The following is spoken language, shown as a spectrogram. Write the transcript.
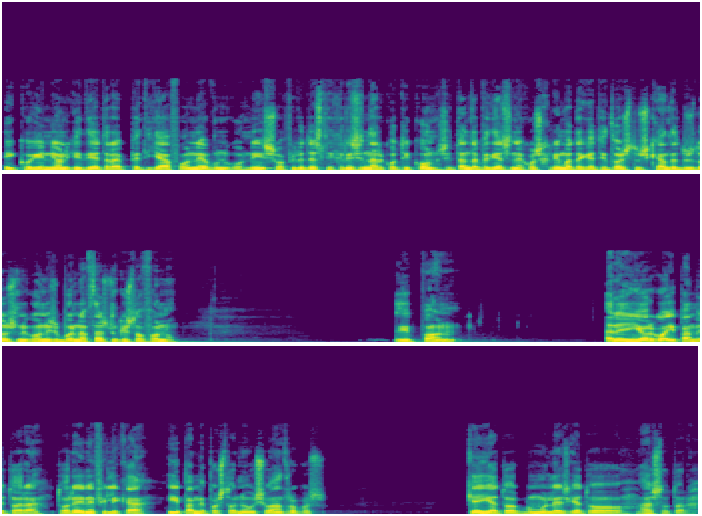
οικογενειών και ιδιαίτερα παιδιά φωνεύουν γονείς, οφείλονται στη χρήση ναρκωτικών. Ζητάνε τα παιδιά συνεχώς χρήματα για τη δόση τους και αν δεν τους δώσουν οι γονείς μπορεί να φτάσουν και στο φόνο. Λοιπόν, Ρε Γιώργο, είπαμε τώρα, τώρα είναι φιλικά. Είπαμε πώ το νοούσε ο άνθρωπος. Και για το που μου λες για το. Άστο τώρα.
